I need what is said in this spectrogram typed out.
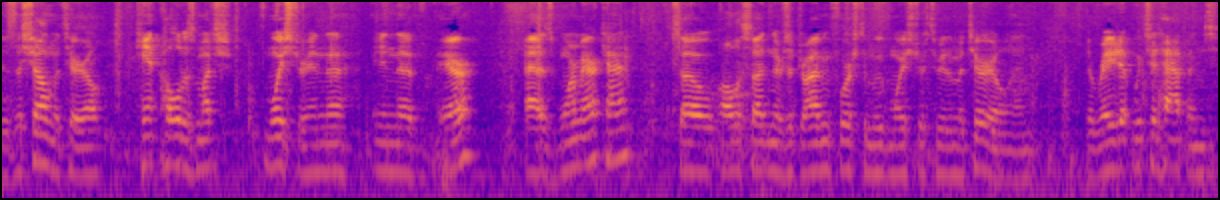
is the shell material, can't hold as much moisture in the, in the air as warm air can. So all of a sudden, there's a driving force to move moisture through the material, and the rate at which it happens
